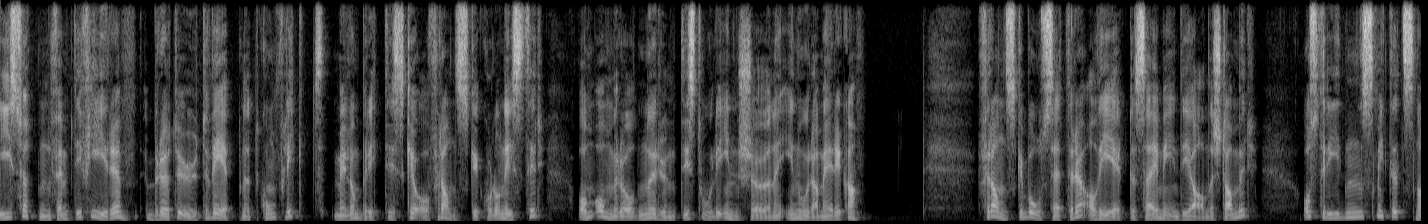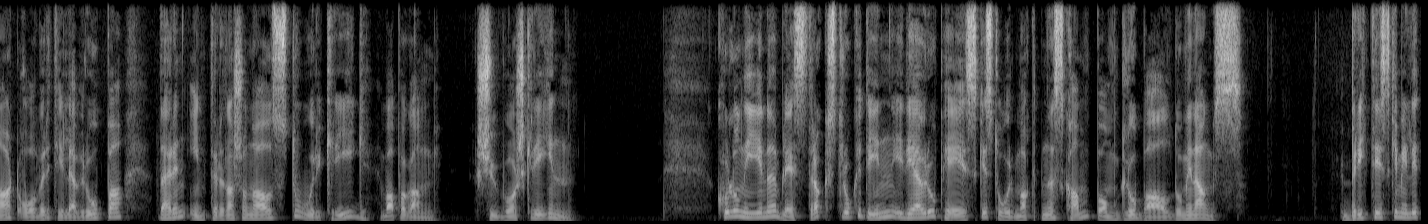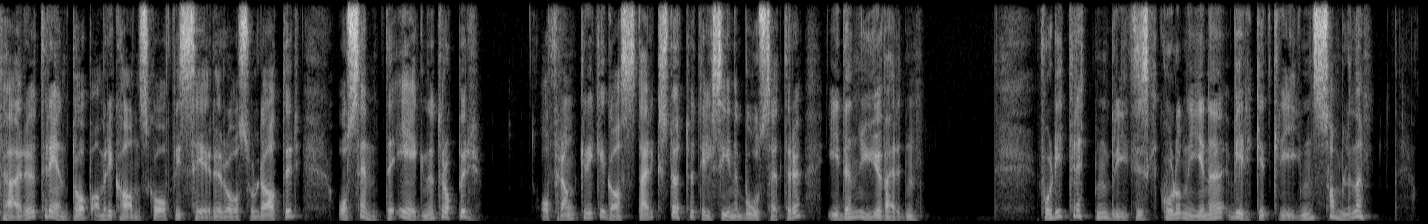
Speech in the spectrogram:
I 1754 brøt det ut væpnet konflikt mellom britiske og franske kolonister om områdene rundt de store innsjøene i Nord-Amerika. Franske bosettere allierte seg med indianerstammer, og striden smittet snart over til Europa, der en internasjonal storkrig var på gang, sjuårskrigen. Koloniene ble straks trukket inn i de europeiske stormaktenes kamp om global dominans. Britiske militære trente opp amerikanske offiserer og soldater, og sendte egne tropper, og Frankrike ga sterk støtte til sine bosettere i den nye verden. For de 13 britiske koloniene virket krigen samlende,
